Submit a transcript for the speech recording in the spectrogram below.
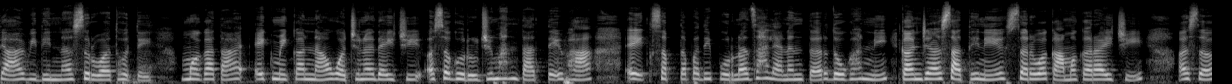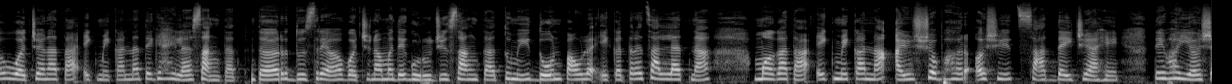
त्या विधींना सुरुवात होते. मग आता एकमेकांना वचनं द्यायची असं गुरुजी म्हणतात. तेव्हा एक सप्तपदी पूर्ण झाल्यानंतर दोघांनी एकांच्या साथीने सर्व कामं करायची असं वचन आता एकमेकांना ते घ्यायला सांगतात. तर दुसऱ्या वचनामध्ये गुरुजी सांगतात तुम्ही दोन पावलं एकत्र चाललात ना मग आता एकमेकांना आयुष्यभर अशीच साथ द्यायची आहे. तेव्हा यश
